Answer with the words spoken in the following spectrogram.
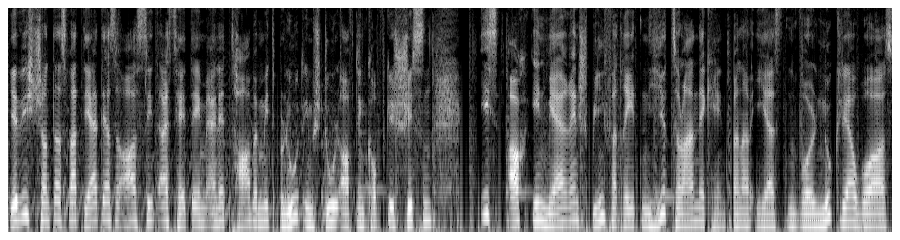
Ihr wisst schon, das war der, der so aussieht, als hätte ihm eine Taube mit Blut im Stuhl auf den Kopf geschissen. Ist auch in mehreren Spielen vertreten. Hierzulande kennt man am ersten wohl Nuclear Wars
